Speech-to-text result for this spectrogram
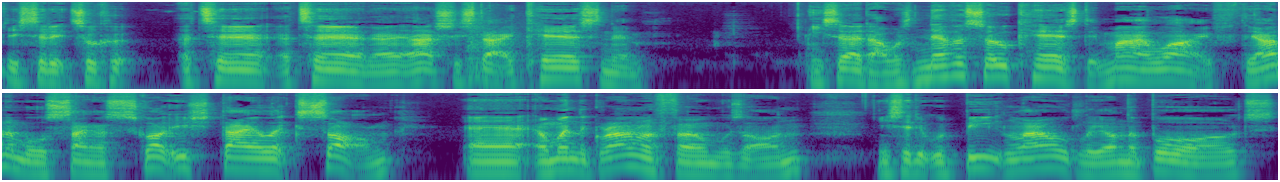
he said it took a, a turn. A turn. I actually started cursing him. He said, "I was never so cursed in my life." The animals sang a Scottish dialect song, uh, and when the gramophone was on, he said it would beat loudly on the boards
